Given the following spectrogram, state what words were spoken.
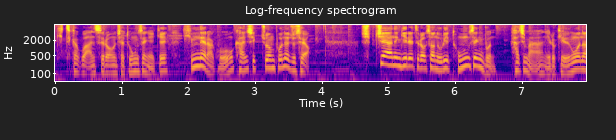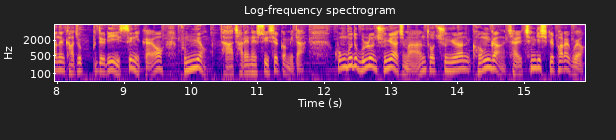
기특하고 안쓰러운 제 동생에게 힘내라고 간식 좀 보내주세요. 쉽지 않은 길에 들어선 우리 동생분. 하지만 이렇게 응원하는 가족들이 있으니까요. 분명 다 잘해낼 수 있을 겁니다. 공부도 물론 중요하지만 더 중요한 건강 잘 챙기시길 바라고요.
